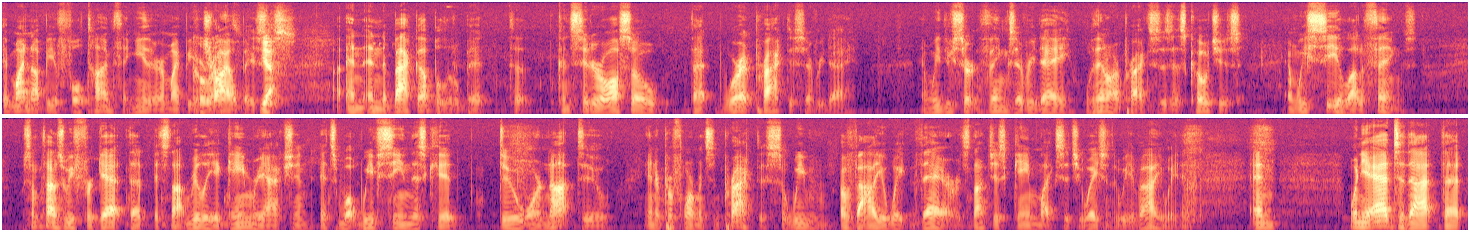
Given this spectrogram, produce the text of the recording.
it might not be a full time thing either. It might be Correct. a trial basis. Yes. Uh, And and to back up a little bit, to consider also that we're at practice every day, and we do certain things every day within our practices as coaches, and we see a lot of things. Sometimes we forget that it's not really a game reaction; it's what we've seen this kid do or not do in a performance in practice. So we evaluate there. It's not just game-like situations that we evaluate in, and when you add to that that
